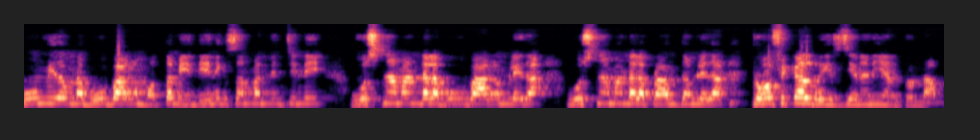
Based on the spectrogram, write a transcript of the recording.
భూమి మీద ఉన్న భూభాగం మొత్తం దేనికి సంబంధించింది? ఉష్ణమండల భూభాగం లేదా? ఉష్ణమండల ప్రాంతం లేదా? ట్రోఫికల్ రీజియన్ అని అంటున్నాము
